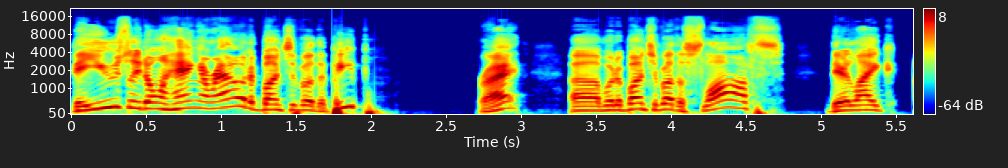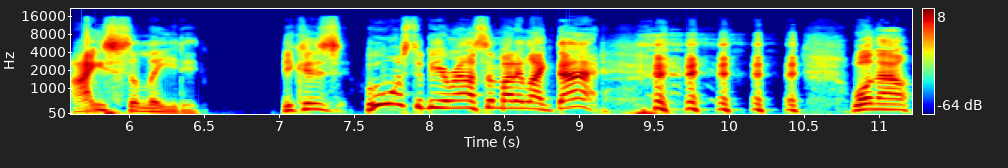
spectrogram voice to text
They usually don't hang around with a bunch of other people, right? Uh, with a bunch of other sloths, they're like isolated. Because who wants to be around somebody like that? well, now,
